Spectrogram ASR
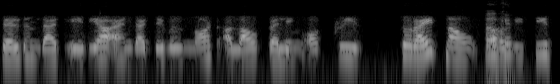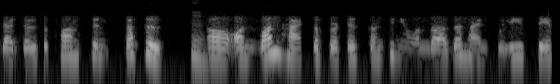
felled in that area and that they will not allow felling of trees. So right now, uh, okay. uh, we see that there is a constant tussle. Hmm. Uh, on one hand, the protests continue. On the other hand, police say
